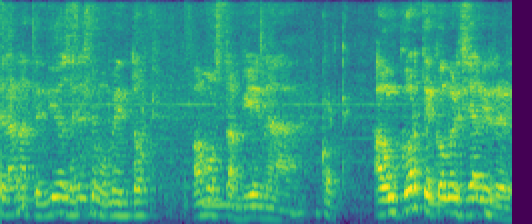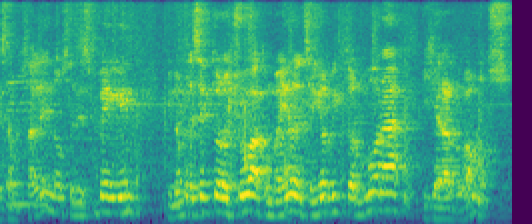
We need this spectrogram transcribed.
Serán atendidos en este momento. Vamos también a, corte. a un corte comercial y regresamos. ¿Sale? No se despeguen. Mi nombre es Héctor Ochoa, acompañado del señor Víctor Mora y Gerardo. Vamos.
